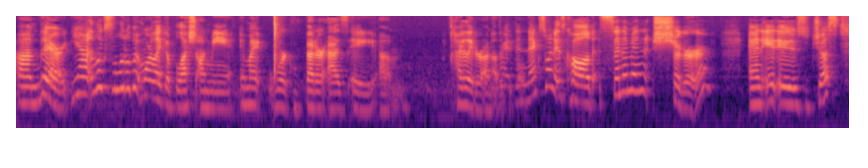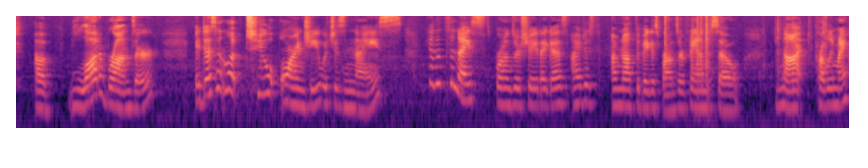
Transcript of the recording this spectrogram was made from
Um, there, yeah, it looks a little bit more like a blush on me. It might work better as a um, highlighter on other right, people. The next one is called Cinnamon Sugar, and it is just a lot of bronzer. It doesn't look too orangey, which is nice. Yeah, that's a nice bronzer shade, I guess. I just, I'm not the biggest bronzer fan, so not probably my,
